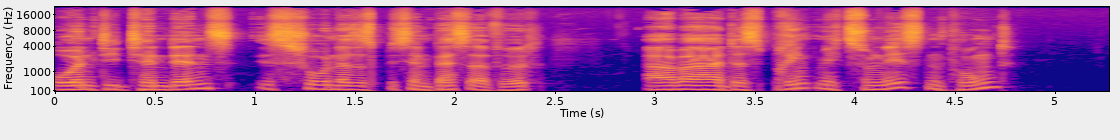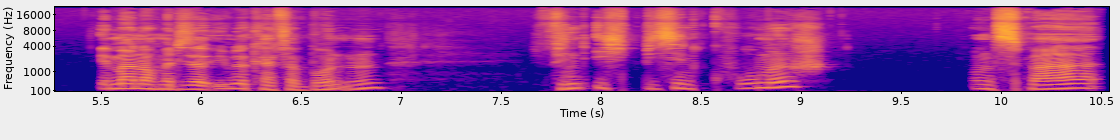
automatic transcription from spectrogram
und die Tendenz ist schon, dass es ein bisschen besser wird. Aber das bringt mich zum nächsten Punkt, immer noch mit dieser Übelkeit verbunden, finde ich ein bisschen komisch. Und zwar,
